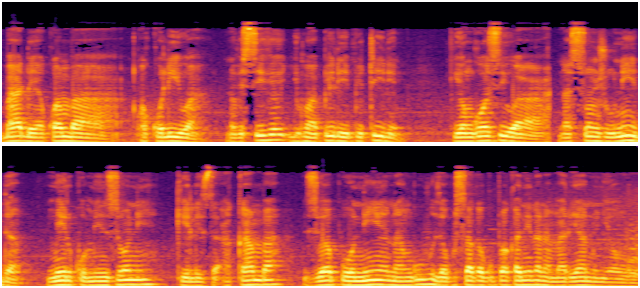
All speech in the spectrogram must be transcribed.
baada ya kwamba wakuliwa na. Jumapili ipitili kiongozi wa Nations Mirko Minzoni kieleza akamba ziwapo nia na nguvu za kusaka kupakanila na Mariano Nyongo.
